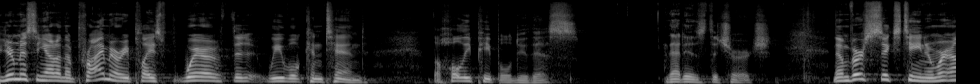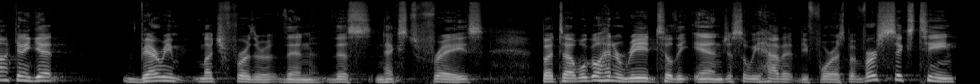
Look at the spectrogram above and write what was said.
you're missing out on the primary place where the, we will contend. The holy people do this. That is the church. Now, in verse 16, and we're not going to get very much further than this next phrase, but uh, we'll go ahead and read till the end just so we have it before us. But verse 16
